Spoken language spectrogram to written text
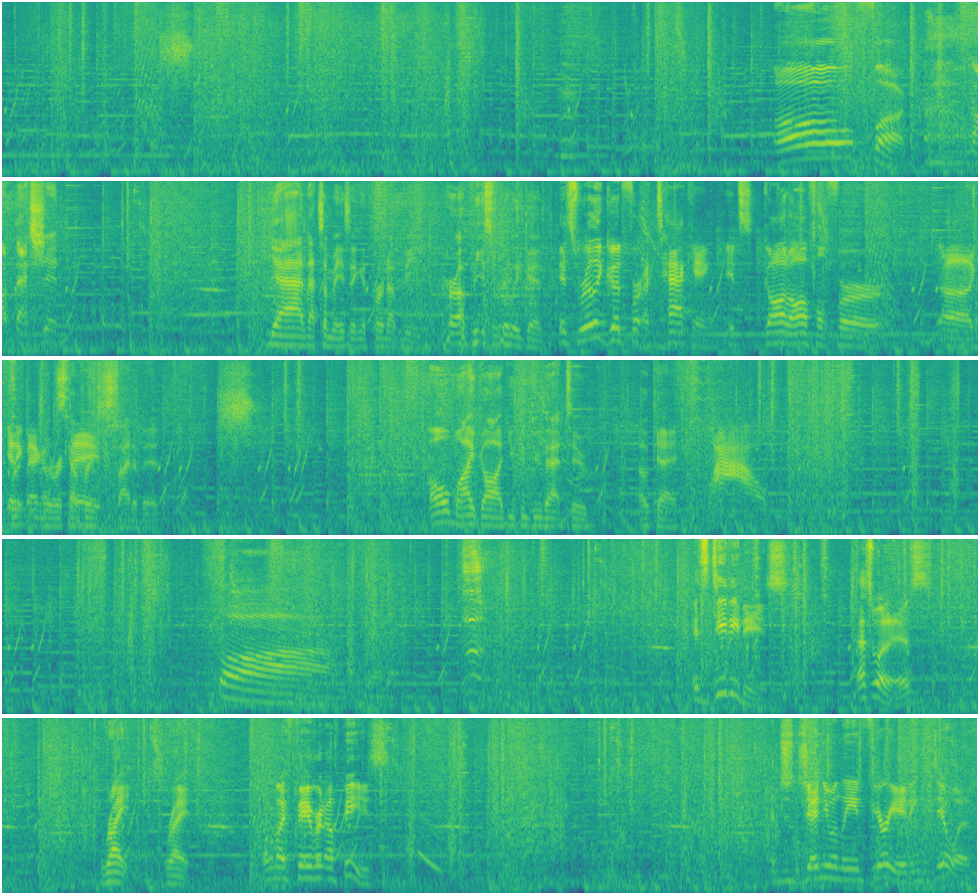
Oh fuck! Not that shit. Yeah, that's amazing for an up B. Her up B's really good. It's really good for attacking. It's god awful for uh, getting back the on the recovery stage. side of it. Oh my god, you can do that too. Okay. Wow. Oh, It's DDDs. That's what it is. Right, right. One of my favorite up Bs. And just genuinely infuriating to deal with.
